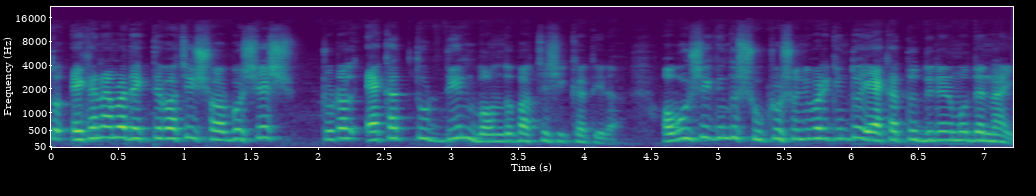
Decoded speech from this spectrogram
তো এখানে আমরা দেখতে পাচ্ছি সর্বশেষ টোটাল একাত্তর দিন বন্ধ পাচ্ছে শিক্ষার্থীরা। অবশ্যই কিন্তু শুক্র, শনিবার কিন্তু এই একাত্তর দিনের মধ্যে নাই।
